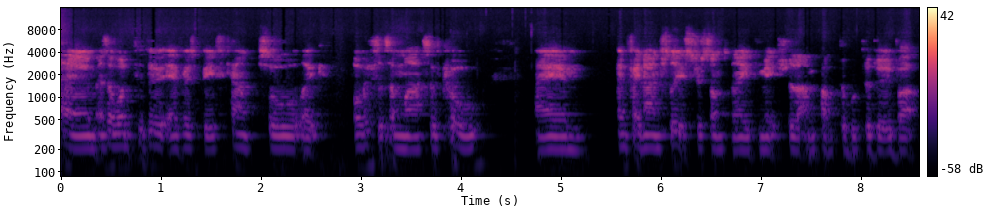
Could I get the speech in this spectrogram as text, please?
um, is I want to do Everest Base Camp. So like, obviously it's a massive goal, um, and financially it's just something I need to make sure that I'm comfortable to do. But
